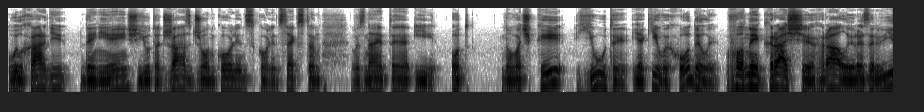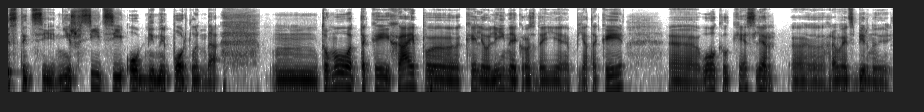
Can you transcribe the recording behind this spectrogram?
Уилл Харді, Дені Ейнш, Юта Джаз, Джон Колінс, Колін Секстон. Ви знаєте, і от новачки Юти, які виходили, вони краще грали резервістиці, ніж всі ці обміни Портленда. Тому от такий хайп. е, Келі Олійник роздає п'ятаки. е, Волкл Кеслер, е, гравець збірної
